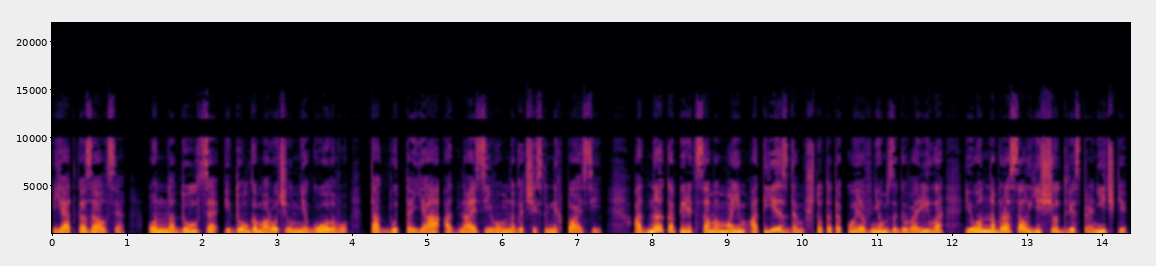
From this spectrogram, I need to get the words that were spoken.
Я отказался. Он надулся и долго морочил мне голову, так будто я одна из его многочисленных пассий. Однако перед самым моим отъездом что-то такое в нем заговорило, и он набросал еще две странички,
